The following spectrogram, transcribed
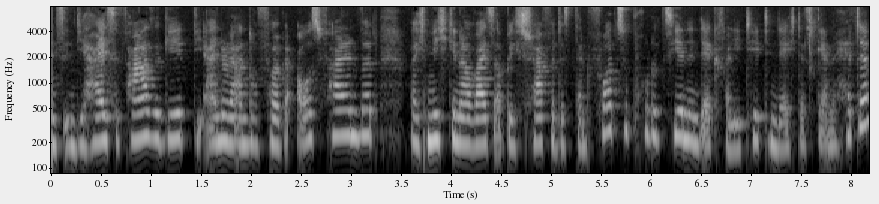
es in die heiße Phase geht, die eine oder andere Folge ausfallen wird, weil ich nicht genau weiß, ob ich es schaffe, das dann vorzuproduzieren in der Qualität, in der ich das gerne hätte.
